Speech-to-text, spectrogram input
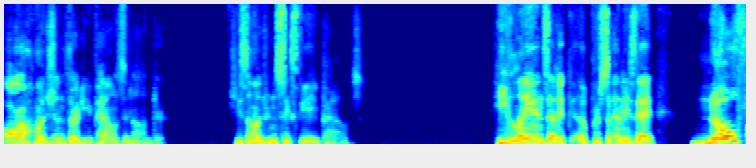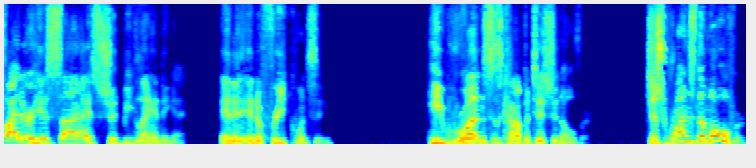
are 130 pounds and under. He's 168 pounds. He lands at a, a percentage that no fighter his size should be landing at in in a frequency. He runs his competition over, just runs them over.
